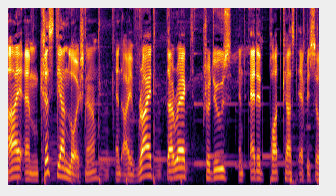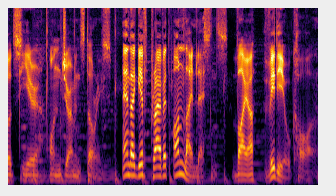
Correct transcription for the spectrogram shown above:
I am Christian Leuschner, and I write, direct, produce, and edit podcast episodes here on German Stories. And I give private online lessons via video call.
